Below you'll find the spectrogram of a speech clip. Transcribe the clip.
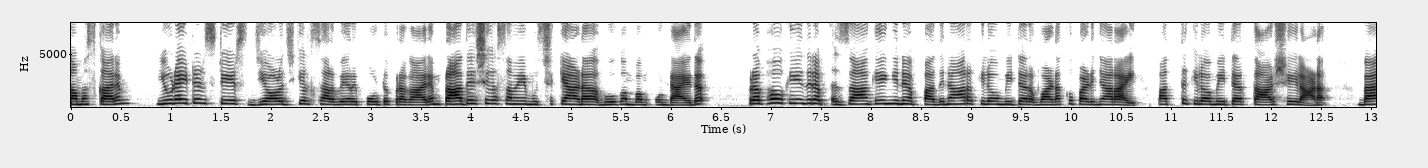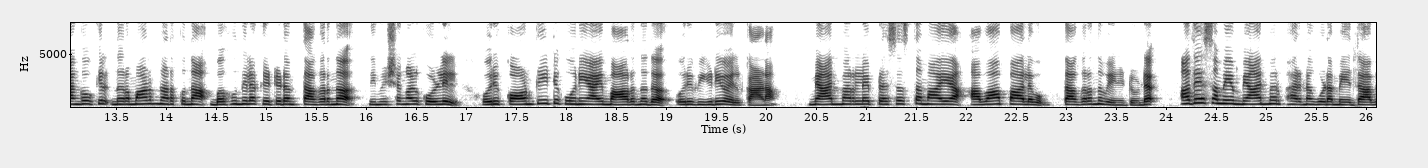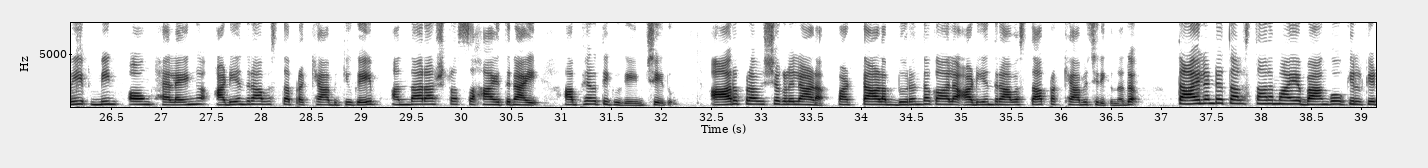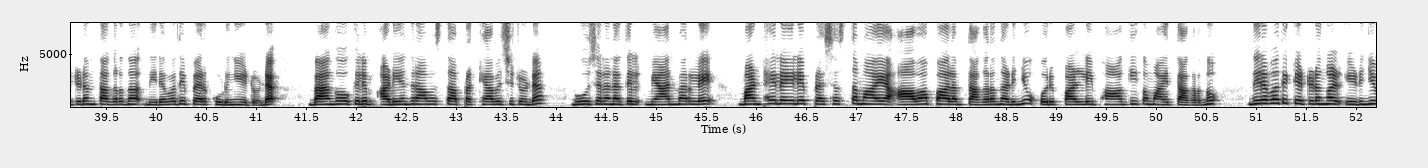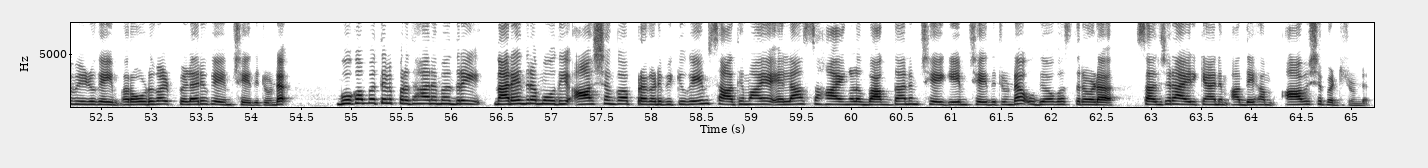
നമസ്കാരം. United States geological survey report പ്രകാരം പ്രാദേശിക സമയം ഉച്ചയ്ക്കാണ് ഭൂകമ്പം ഉണ്ടായത്. പ്രഭവ കേന്ദ്രം സാഗേങ്ങിന് പതിനാറ് കിലോമീറ്റർ വടക്കു പടിഞ്ഞാറായി പത്ത് കിലോമീറ്റർ താഴ്ചയിലാണ്. ബാങ്കോക്കിൽ നിർമ്മാണം നടക്കുന്ന ബഹുനില കെട്ടിടം തകർന്ന് നിമിഷങ്ങൾക്കുള്ളിൽ ഒരു കോൺക്രീറ്റ് കൂനയായി മാറുന്നത് ഒരു വീഡിയോയിൽ കാണാം. മ്യാൻമറിലെ പ്രശസ്തമായ അവാ പാലവും തകർന്നു വീണിട്ടുണ്ട്. അതേസമയം മ്യാൻമർ ഭരണകൂട മേധാവി മിൻ ഓങ് ഹെലയങ് അടിയന്തരാവസ്ഥ പ്രഖ്യാപിക്കുകയും അന്താരാഷ്ട്ര സഹായത്തിനായി അഭ്യർത്ഥിക്കുകയും ചെയ്തു. ആറ് പ്രവിശ്യകളിലാണ് പട്ടാളം ദുരന്തകാല അടിയന്തരാവസ്ഥ പ്രഖ്യാപിച്ചിരിക്കുന്നത്. തായ്ലൻഡ് തലസ്ഥാനമായ ബാങ്കോക്കിൽ കെട്ടിടം തകർന്ന് നിരവധി പേർ കുടുങ്ങിയിട്ടുണ്ട്. ബാങ്കോക്കിലും അടിയന്തരാവസ്ഥ പ്രഖ്യാപിച്ചിട്ടുണ്ട്. ഭൂചലനത്തിൽ മ്യാൻമറിലെ മണ്ഡലയിലെ പ്രശസ്തമായ ആവാപാലം തകർന്നടിഞ്ഞു ഒരു പള്ളി ഭാഗികമായി തകർന്നു. നിരവധി കെട്ടിടങ്ങൾ ഇടിഞ്ഞു വീഴുകയും റോഡുകൾ പിളരുകയും ചെയ്തിട്ടുണ്ട്. ഭൂകമ്പത്തിൽ പ്രധാനമന്ത്രി നരേന്ദ്രമോദി ആശങ്ക പ്രകടിപ്പിക്കുകയും സാധ്യമായ എല്ലാ സഹായങ്ങളും വാഗ്ദാനം ചെയ്യുകയും ചെയ്തിട്ടുണ്ട്. ഉദ്യോഗസ്ഥരോട് സജ്ജരായിരിക്കാനും അദ്ദേഹം ആവശ്യപ്പെട്ടിട്ടുണ്ട്.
